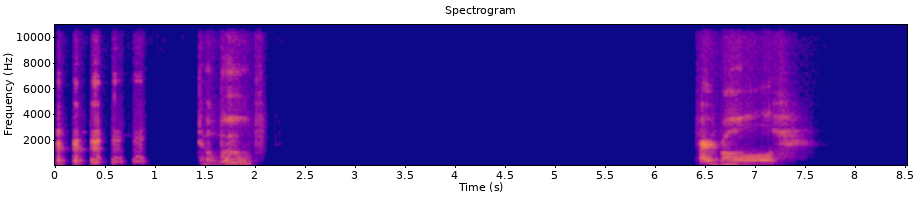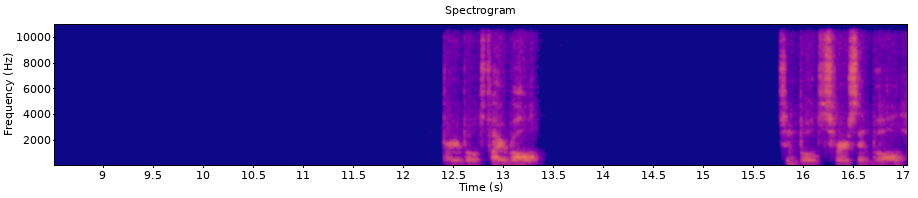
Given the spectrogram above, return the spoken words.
Don't move. Fireball. Firebolt, fireball. Soon bolts first, then ball.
